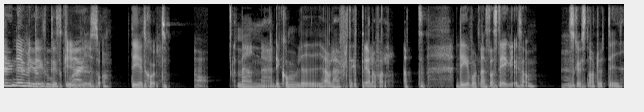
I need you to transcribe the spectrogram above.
Nej men det, det ska ju bli så. Det är helt sjukt. Ja. Men eh, det kommer bli jävla häftigt i alla fall. Att det är vårt nästa steg liksom. Nu ska vi snart ut i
